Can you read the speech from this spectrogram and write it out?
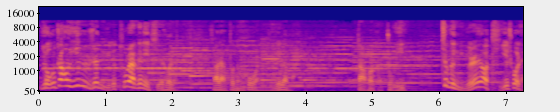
有朝一日，这女的突然给你提出来，咱俩不能过了，离了吧。大伙可注意，这个女人要提出来，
